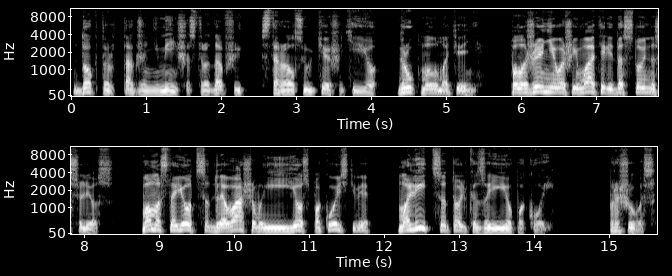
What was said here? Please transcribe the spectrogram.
Доктор, также не меньше страдавший, старался утешить ее. Друг Маломатени, положение вашей матери достойно слез. Вам остается для вашего и ее спокойствия молиться только за ее покой. Прошу вас,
